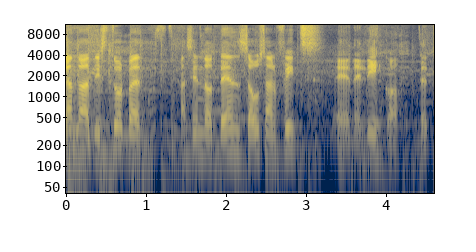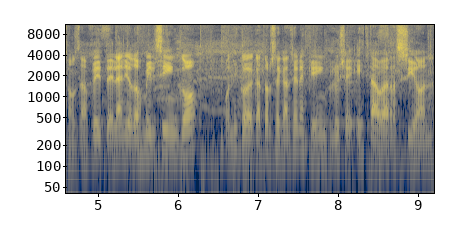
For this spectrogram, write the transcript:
Escuchando a Disturbed haciendo Dance Souls and Fits eh, del disco Dead Sounds and Fits del año 2005. Un disco de 14 canciones que incluye esta versión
